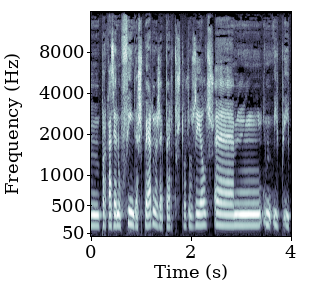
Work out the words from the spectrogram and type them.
um, por acaso é no fim das pernas, é perto dos tornozelos, um, e, e,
